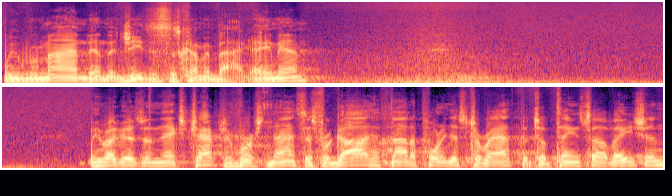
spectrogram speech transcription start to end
We remind them that Jesus is coming back. Amen. I goes to the next chapter, verse 9 says, For God hath not appointed us to wrath, but to obtain salvation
